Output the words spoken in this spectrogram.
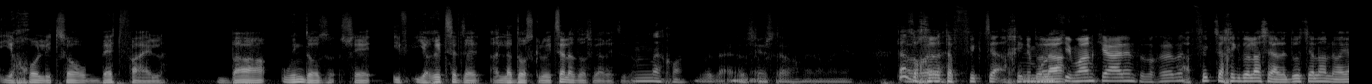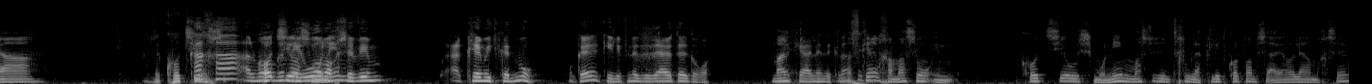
יכול ליצור bat file ב Windows שיריץ את זה ל DOS, כאילו יצא ל DOS ויריץ את זה. נכון, יותר לא מעניין. אתה זוכר את הפיקציה הכי גדולה? מונקי, מונקי איילנד, אתה זוכר את זה? הפיקציה הכי גדולה של הילדות שלנו היה... זה קוצ'יו... ככה אלמוג נראו 80? המחשבים כשהם התקדמו, אוקיי? כי לפני זה זה היה יותר גרוע. מונקי איילנד זה קלאסי. מזכיר לך משהו עם קוציו 80, משהו שהם צריכים להקליט כל פעם שהיה עולה המחשב?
